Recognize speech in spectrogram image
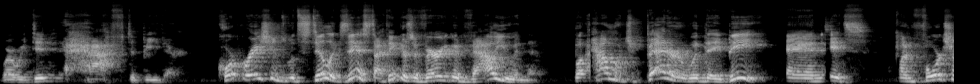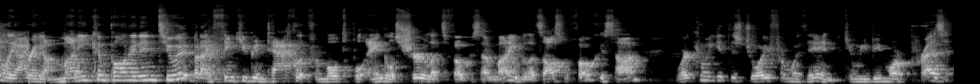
where we didn't have to be there. Corporations would still exist. I think there's a very good value in them but how much better would they be? And it's unfortunately, I bring a money component into it, but I think you can tackle it from multiple angles. Sure, let's focus on money, but let's also focus on where can we get this joy from within? Can we be more present?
